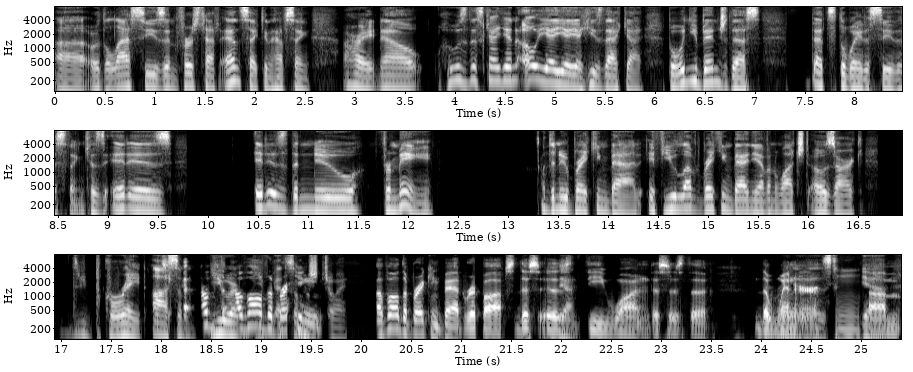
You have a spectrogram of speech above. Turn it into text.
uh, or the last season, first half and second half, saying, "All right, now who is this guy again? Oh yeah, yeah, yeah, he's that guy." But when you binge this, that's the way to see this thing because it is, it is the new for me, the new Breaking Bad. If you loved Breaking Bad, and you haven't watched Ozark. Great, awesome! Of, you the, are, of all the got so Breaking much joy. of all the Breaking Bad ripoffs, this is Yeah. the one. This is the the winner. is. Yeah. Um,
